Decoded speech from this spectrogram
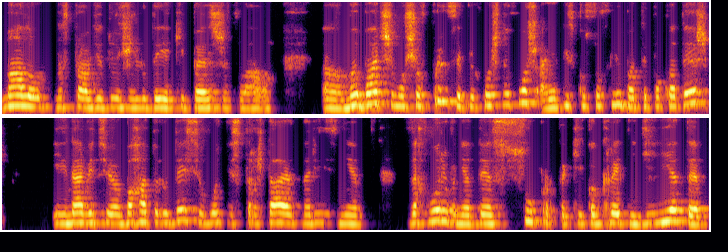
мало насправді дуже людей, які без житла. Е, Ми бачимо, що в принципі, хоч не хоч, а якийсь кусок хліба ти покладеш, і навіть е, багато людей сьогодні страждають на різні захворювання, де супер такі конкретні дієти,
